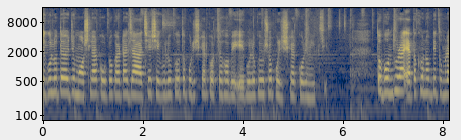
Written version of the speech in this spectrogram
এগুলোতে ওই যে মশলার কৌটো কাটা যা আছে, সেগুলোকেও তো পরিষ্কার করতে হবে, এগুলোকেও সব পরিষ্কার করে নিচ্ছি। তো বন্ধুরা, এতক্ষণ অবধি তোমরা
